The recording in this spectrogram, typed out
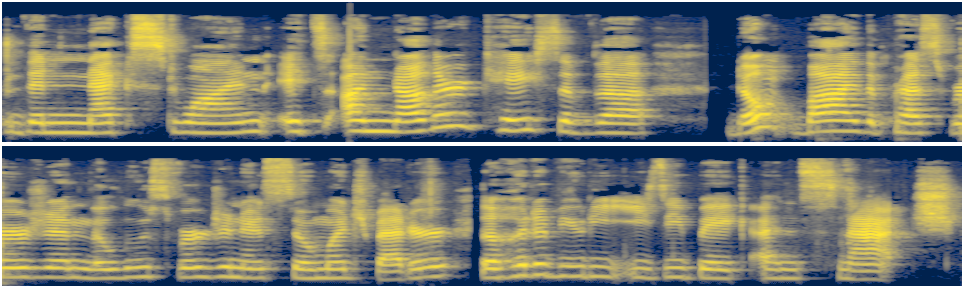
The next one, it's another case of the don't buy the press version, the loose version is so much better. The Huda Beauty Easy Bake and Snatch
